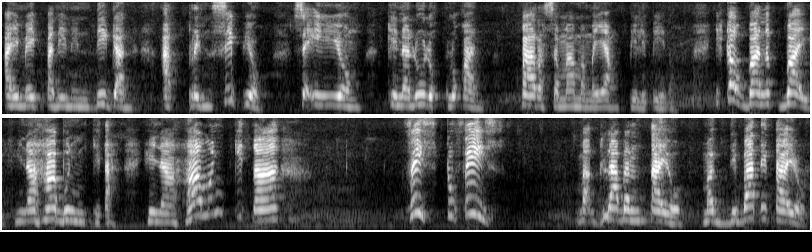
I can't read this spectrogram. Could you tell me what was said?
ay may paninindigan at prinsipyo sa iyong kinaluluklukan para sa mamamayang Pilipino. Ikaw, Banat Bay, hinahabon kita. Hinahamon kita face to face. Maglaban tayo, magdebate tayo,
